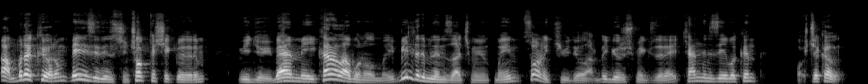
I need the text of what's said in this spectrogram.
Tamam bırakıyorum. Beni izlediğiniz için çok teşekkür ederim. Videoyu beğenmeyi, kanala abone olmayı, bildirimlerinizi açmayı unutmayın. Sonraki videolarda görüşmek üzere. Kendinize iyi bakın. Hoşçakalın.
